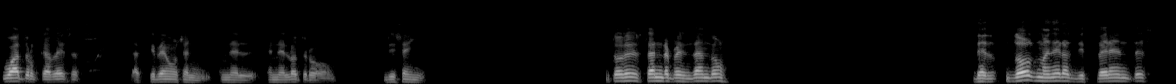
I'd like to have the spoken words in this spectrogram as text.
cuatro cabezas las que vemos en, el, en el otro diseño. Entonces están representando de dos maneras diferentes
